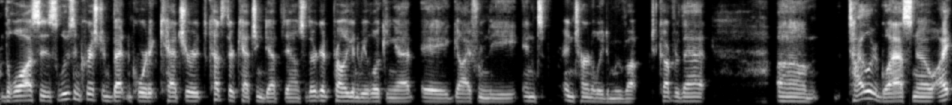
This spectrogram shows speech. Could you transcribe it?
the losses, losing Christian Bethancourt at catcher, it cuts their catching depth down. So they're probably going to be looking at a guy from the in, internally to move up to cover that. Um, Tyler Glasnow, I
